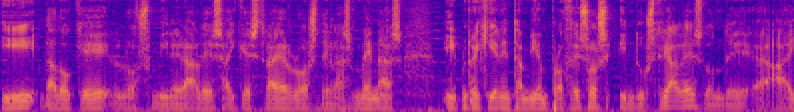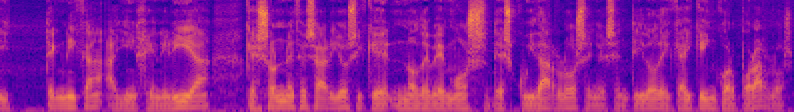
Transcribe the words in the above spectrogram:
Y dado que los minerales hay que extraerlos de las menas y requieren también procesos industriales donde hay técnica, hay ingeniería que son necesarios y que no debemos descuidarlos en el sentido de que hay que incorporarlos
